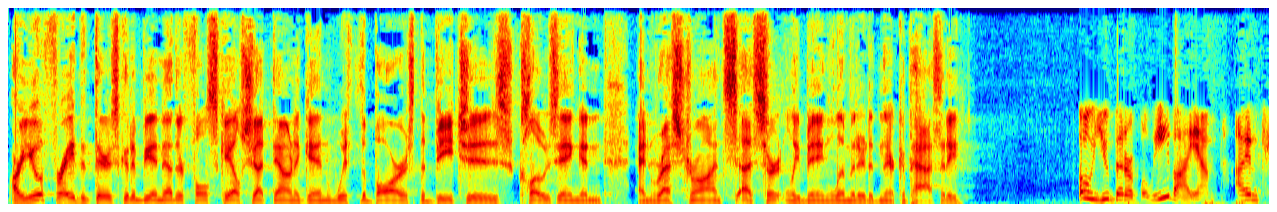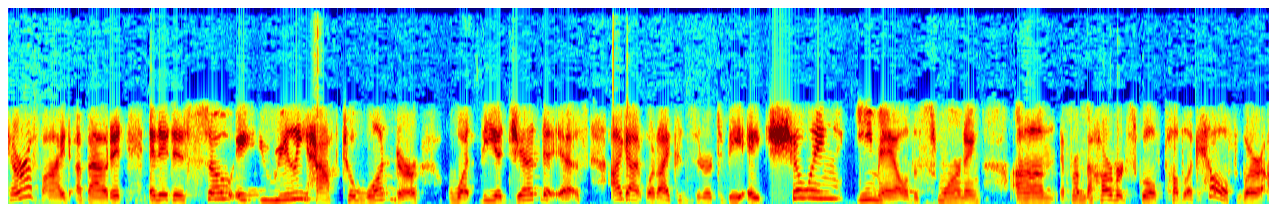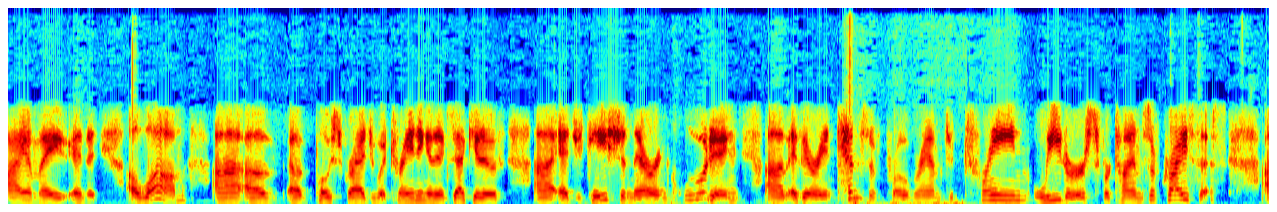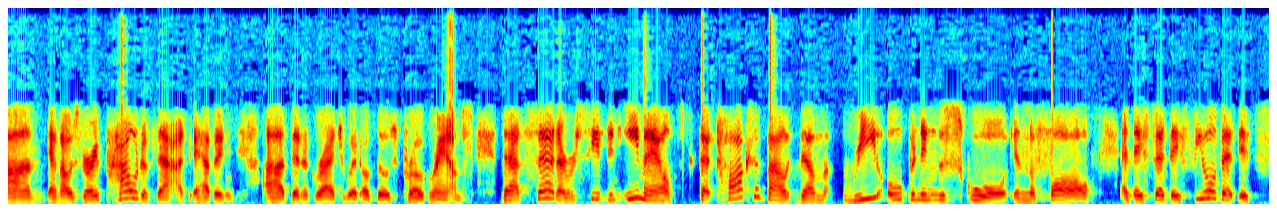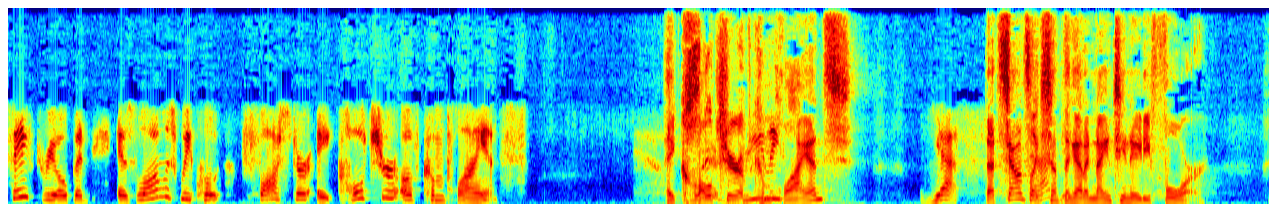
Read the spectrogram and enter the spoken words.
Are you afraid that there's going to be another full scale shutdown again with the bars, the beaches closing, and and restaurants uh, certainly being limited in their capacity? Oh, you better believe I am. I am terrified about it, and it is so. You really have to wonder what the agenda is. I got what I consider to be a chilling email this morning um, from the Harvard School of Public Health, where I am a an alum uh, of, of postgraduate training and executive uh, education there, including uh, a very intensive program to train leaders for times of crisis. Um, and I was very proud of that, having uh, been a graduate of those programs. That said, I received an email that talks about them reopening the school in the fall. And they said they feel that it's safe to reopen as long as we, quote, foster a culture of compliance. A culture of compliance? Yes. That sounds like that something is, out of 1984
